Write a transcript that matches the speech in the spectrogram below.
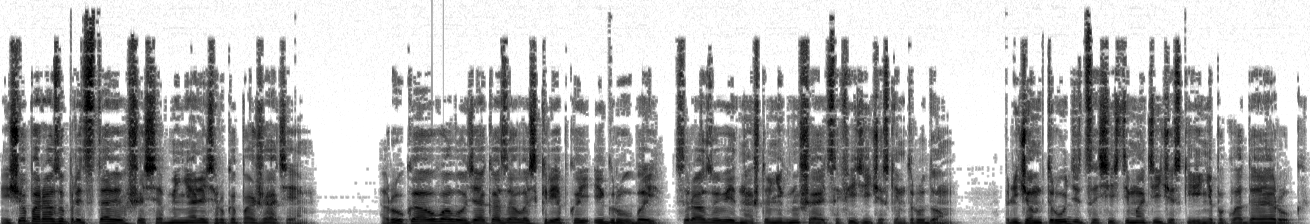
Еще по разу представившись, обменялись рукопожатием. Рука у Володи оказалась крепкой и грубой. Сразу видно, что не гнушается физическим трудом. Причем трудится систематически и не покладая рук.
